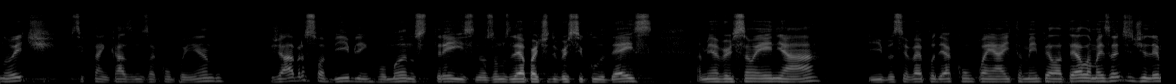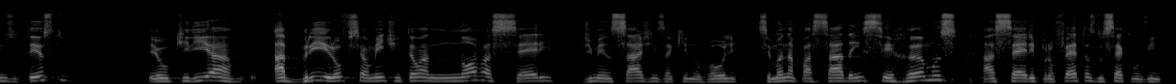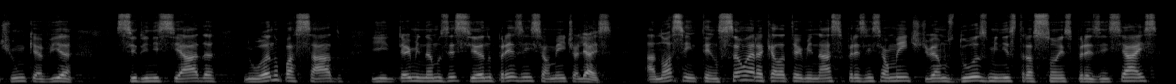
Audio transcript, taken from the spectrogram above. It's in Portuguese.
Boa noite, você que está em casa nos acompanhando. Já abra sua Bíblia em Romanos 3, nós vamos ler a partir do versículo 10. A minha versão é NAA e você vai poder acompanhar aí também pela tela. Mas antes de lermos o texto, eu queria abrir oficialmente então a nova série de mensagens aqui no Holy. Semana passada encerramos a série Profetas do século 21, que havia sido iniciada no ano passado e terminamos esse ano presencialmente. Aliás, a nossa intenção era que ela terminasse presencialmente. Tivemos duas ministrações presenciais,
